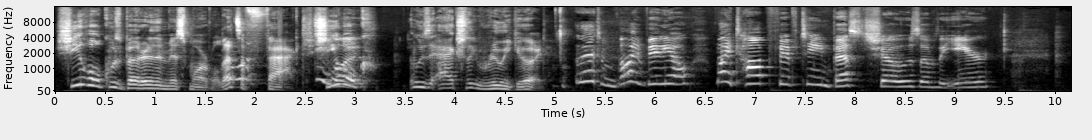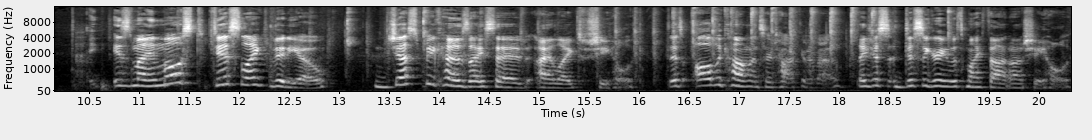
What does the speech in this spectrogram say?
She Hulk was better than Miss Marvel. That's a fact. She Hulk was actually really good. That's my video. My top fifteen best shows of the year is my most disliked video, just because I said I liked She-Hulk. That's all the comments are talking about. They just disagree with my thought on She-Hulk.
